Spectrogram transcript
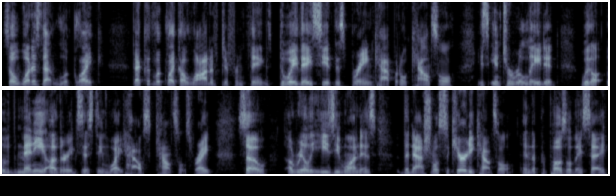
So, what does that look like? That could look like a lot of different things. The way they see it, this Brain Capital Council is interrelated with, uh, with many other existing White House councils, right? So, a really easy one is the National Security Council. In the proposal, they say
